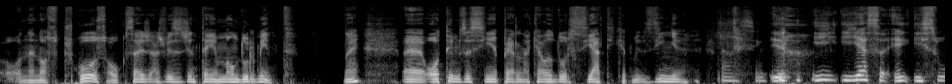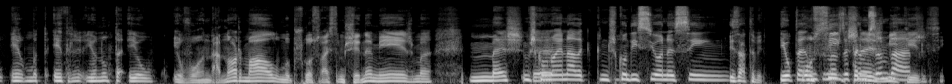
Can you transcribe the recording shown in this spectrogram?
ou no nosso pescoço, ou o que seja, às vezes a gente tem a mão dormente. Né? Eh, ou temos assim a perna, aquela dor ciática, mesinha, Ah, e, e- e essa, isso é uma. é eu, não, eu, eu vou andar normal, o meu pescoço vai se mexer na mesma, mas. Mas como eh, não é nada que nos condiciona assim. Exatamente. Eu consigo transmitir. sim.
